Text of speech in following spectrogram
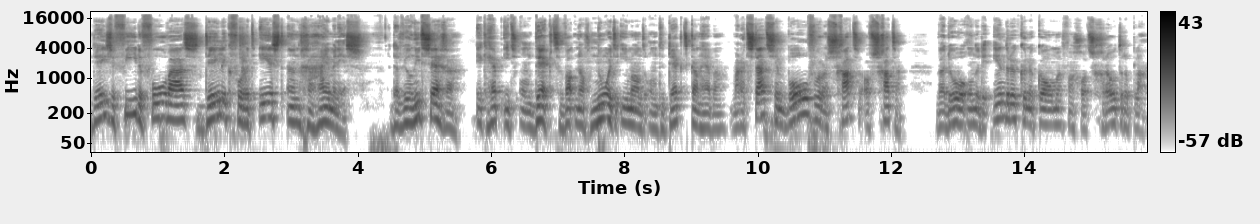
Deze vierde voorwaarts deel ik voor het eerst een geheimenis. Dat wil niet zeggen, ik heb iets ontdekt wat nog nooit iemand ontdekt kan hebben, maar het staat symbool voor een schat of schatten, waardoor we onder de indruk kunnen komen van Gods grotere plan.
